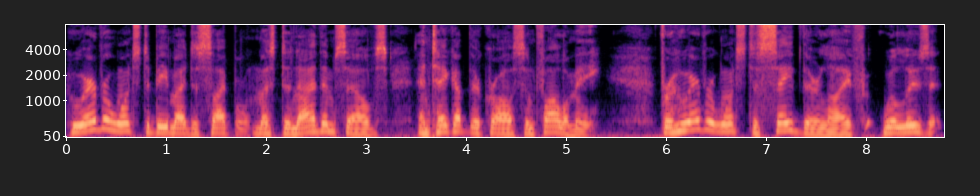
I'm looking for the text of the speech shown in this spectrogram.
Whoever wants to be my disciple must deny themselves and take up their cross and follow me. For whoever wants to save their life will lose it,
